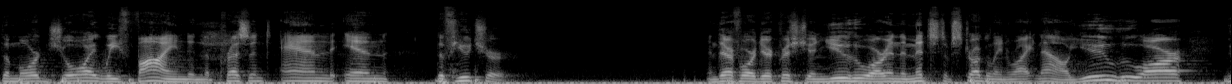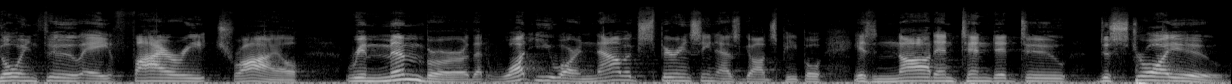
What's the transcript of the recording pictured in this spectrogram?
the more joy we find in the present and in the future. And therefore, dear Christian, you who are in the midst of struggling right now, you who are going through a fiery trial, remember that what you are now experiencing as God's people is not intended to destroy you.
